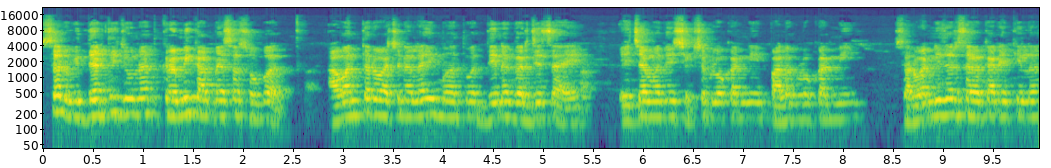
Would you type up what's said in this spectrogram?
सर विद्यार्थी जीवनात क्रमिक अभ्यासासोबत अवांतर वाचनालाही महत्त्व देणं गरजेचं आहे. याच्यामध्ये शिक्षक लोकांनी पालक लोकांनी सर्वांनी जर सहकार्य केलं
